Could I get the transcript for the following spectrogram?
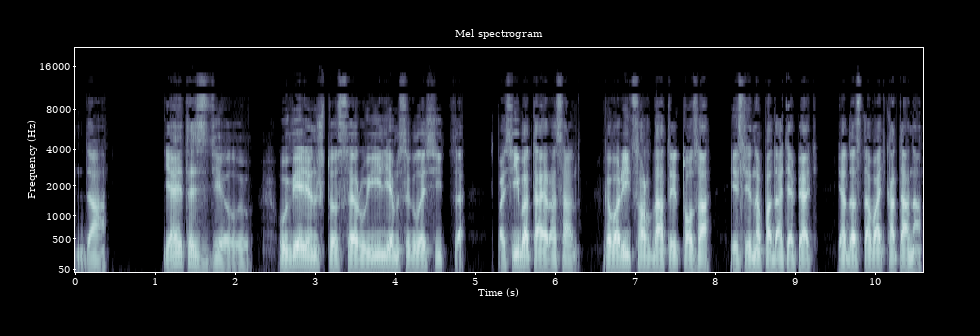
Да, я это сделаю. Уверен, что сэр Уильям согласится. Спасибо, Тайрасан. Говорить солдаты Тоза, если нападать опять, я доставать катана.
